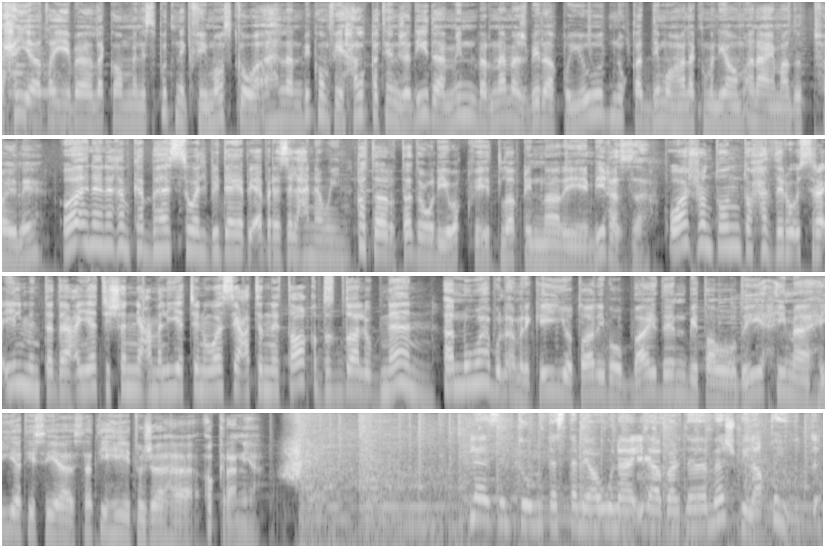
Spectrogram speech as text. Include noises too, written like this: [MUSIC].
تحية طيبة لكم من سبوتنيك في موسكو وأهلا بكم في حلقة جديدة من برنامج بلا قيود. نقدمها لكم اليوم أنا عماد الطفيلي. وأنا نغم كباس والبداية بأبرز العناوين. قطر تدعو لوقف إطلاق النار بغزة. واشنطن تحذر إسرائيل من تداعيات شن عملية واسعة النطاق ضد لبنان. النواب الأمريكي يطالب بايدن بتوضيح ماهية سياسته تجاه أوكرانيا. لازلتم تستمعون إلى برنامج بلا قيود.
